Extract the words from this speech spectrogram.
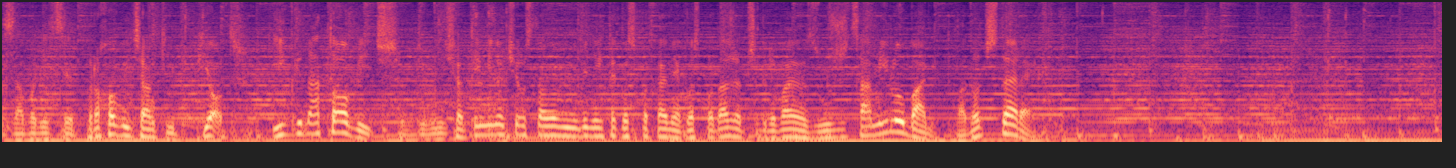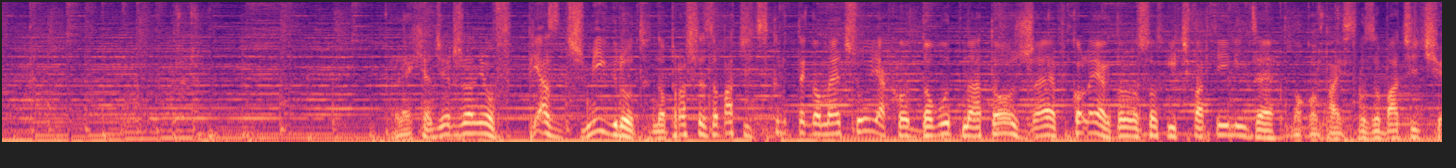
zawodnicy Prochowiczanki Piotr Ignatowicz. W 90 minucie ustanowił wynik tego spotkania. Gospodarze przegrywają z Łużycami Lubań 2 do 4. Lechia Dzierżoniów, Piast Żmigród. No proszę zobaczyć skrót tego meczu jako dowód na to, że w kolejach dolnośląskich czwartej lidze mogą Państwo zobaczyć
